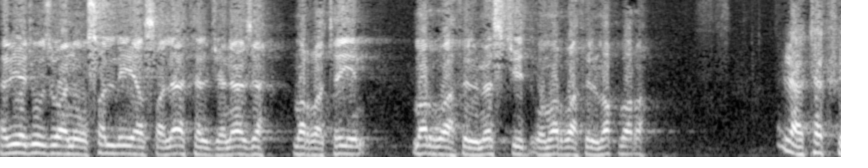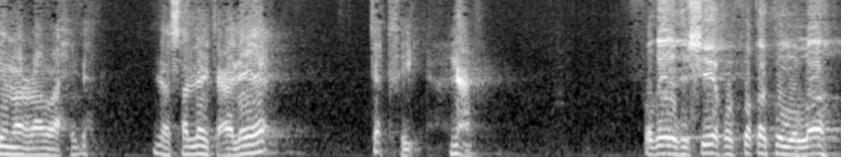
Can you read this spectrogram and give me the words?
هل يجوز أن أصلي صلاة الجنازة مرتين مرة في المسجد ومرة في المقبرة؟ لا تكفي مرة واحدة. إذا صليت عليها تكفي. نعم. فضيلة الشيخ وفقكم الله.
